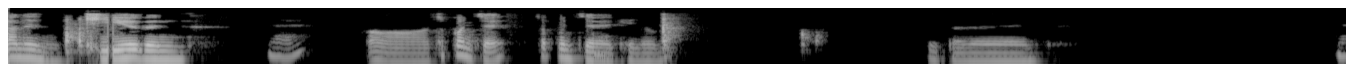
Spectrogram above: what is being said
일단은 기획은 네. 어, 첫 번째 첫 번째 개념 일단은 네.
